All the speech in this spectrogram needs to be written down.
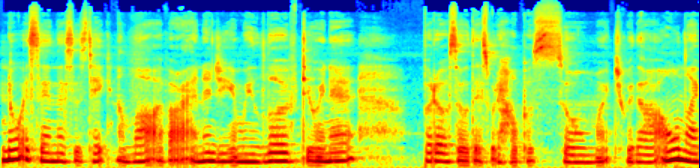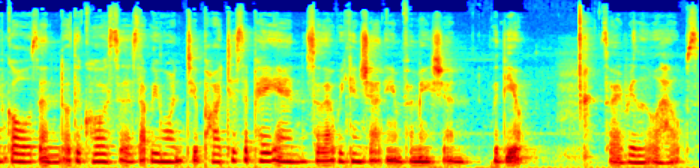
noticing this is taking a lot of our energy and we love doing it, but also this would help us so much with our own life goals and other courses that we want to participate in so that we can share the information with you. So it really helps.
